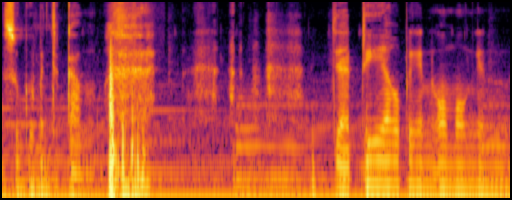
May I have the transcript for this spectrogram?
sungguh mencekam. Jadi aku pengen ngomongin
